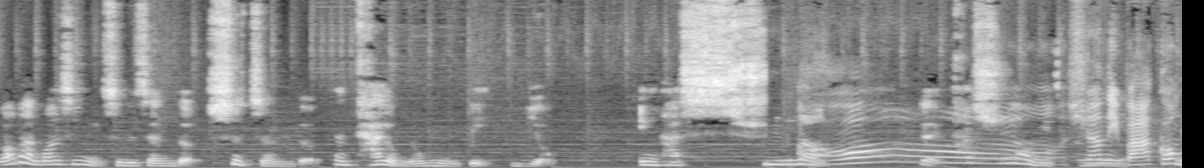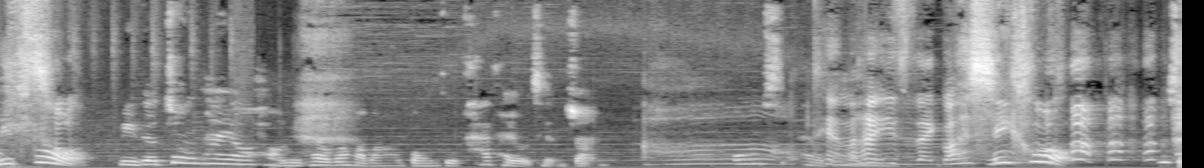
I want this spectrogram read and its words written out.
老板关心你是不是真的？是真的，但他有没有目的？有，因为他需要，对他需要你，需要你帮他工作。没错，你的状态要好，你才有办法帮他工作，他才有钱赚。哦，天哪，他一直在关心，没错，就是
